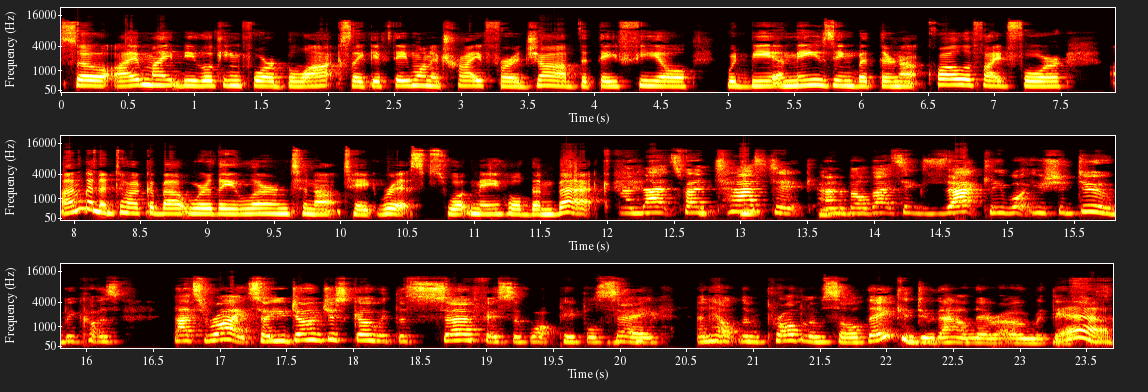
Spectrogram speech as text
So I might be looking for blocks, like if they want to try for a job that they feel would be amazing, but they're not qualified for, I'm going to talk about where they learn to not take risks, what may hold them back. And that's fantastic, Annabelle. That's exactly what you should do because That's right. So you don't just go with the surface of what people say and help them problem solve. They can do that on their own with their yeah.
